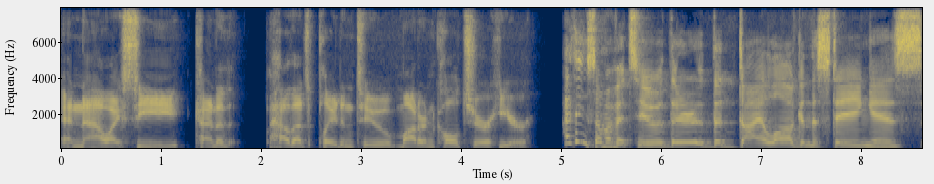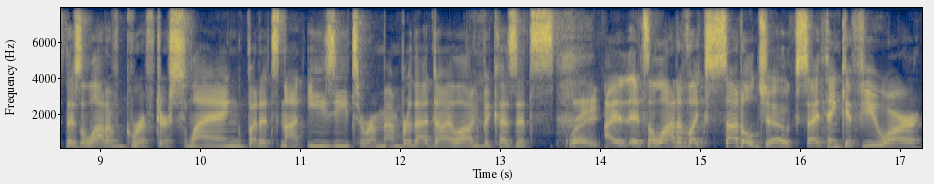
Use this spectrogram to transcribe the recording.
And now I see kind of how that's played into modern culture here. I think some of it too. There, the dialogue in the Sting is there's a lot of grifter slang, but it's not easy to remember that dialogue because it's Right. I, it's a lot of like subtle jokes. I think if you are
